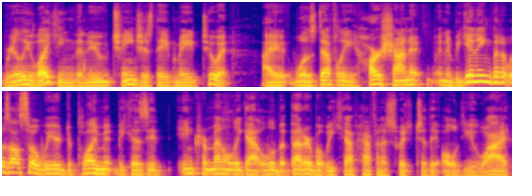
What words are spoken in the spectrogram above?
really liking the new changes they've made to it. I was definitely harsh on it in the beginning, but it was also a weird deployment because it incrementally got a little bit better, but we kept having to switch to the old UI.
